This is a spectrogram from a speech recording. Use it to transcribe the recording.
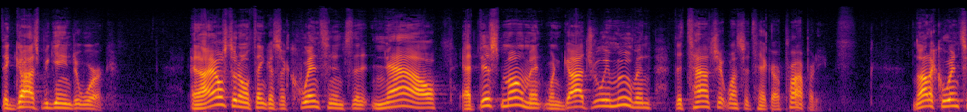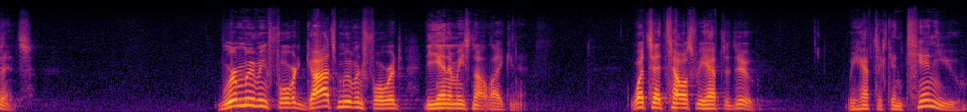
that God's beginning to work. And I also don't think it's a coincidence that now, at this moment, when God's really moving, the township wants to take our property. Not a coincidence. We're moving forward, God's moving forward, the enemy's not liking it. What's that tell us we have to do? We have to continue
